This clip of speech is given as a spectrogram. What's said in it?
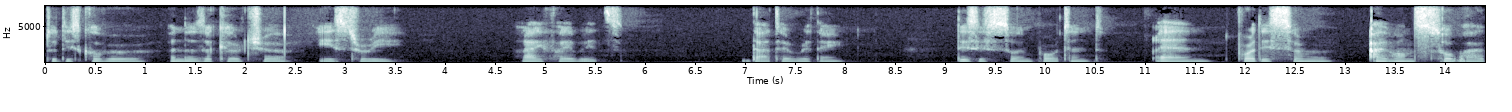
to discover another culture, history, life habits, that everything. This is so important. And for this summer, I want so bad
